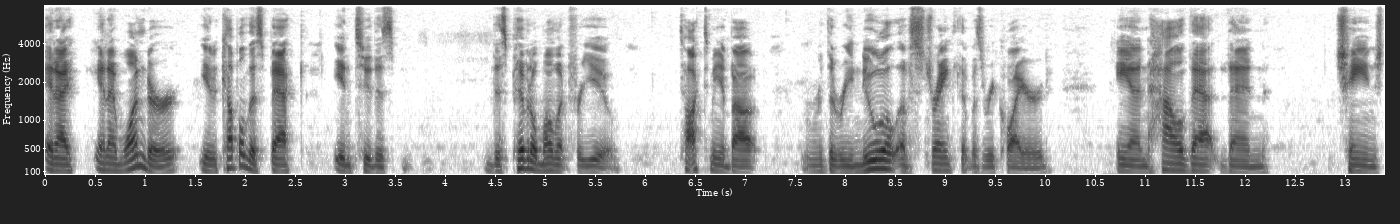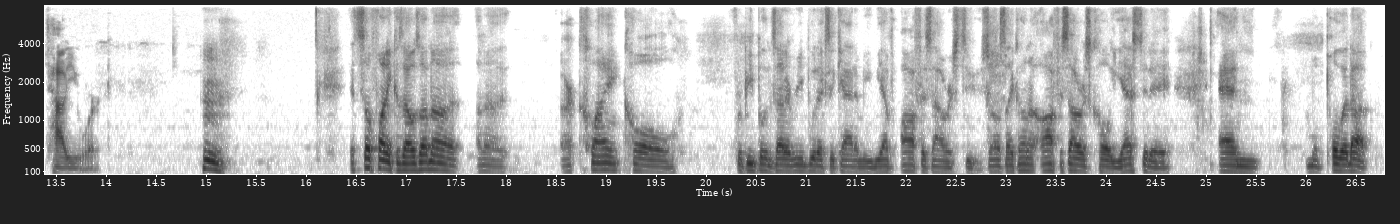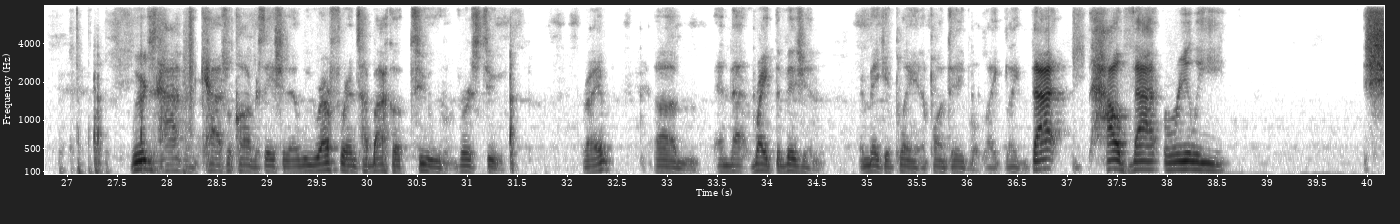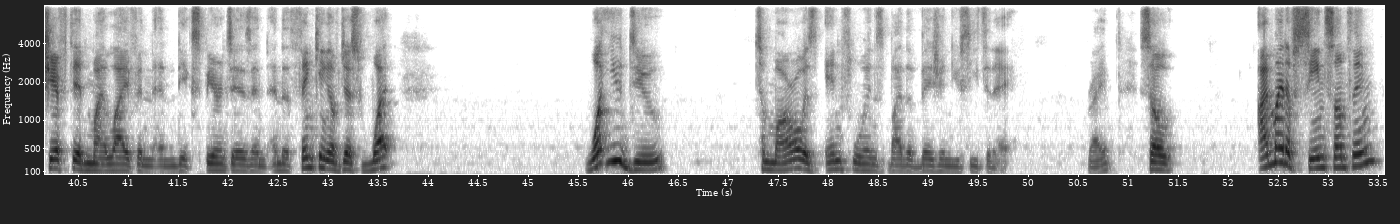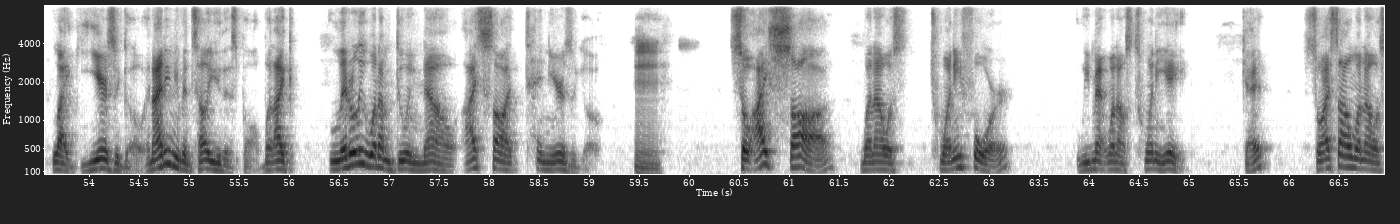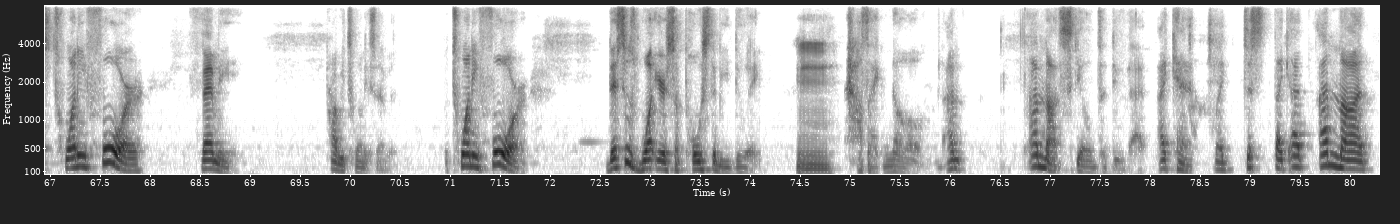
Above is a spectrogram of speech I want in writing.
and I and I wonder, you know, couple this back into this this pivotal moment for you. Talk to me about the renewal of strength that was required and how that then changed how you work. Hmm. It's so funny because I was on a on a our client call for people inside of RebootX Academy. We have office hours too. So I was like on an office hours call yesterday, and we'll pull it up we were just having a casual conversation and we reference Habakkuk 2, verse 2, right? Um, and that right the vision and make it plain upon table. Like, like that, how that really shifted my life and, and the experiences and, and the thinking of just what what you do tomorrow is influenced by the vision you see today. Right. So I might have seen something like years ago, and I didn't even tell you this, Paul, but like literally what I'm doing now, I saw it 10 years ago. Hmm. So I saw when I was 24, we met when I was 28. Okay. So I saw when I was 24, Femi, probably 27, 24, this is what you're supposed to be doing. Hmm. I was like, no, I'm I'm not skilled to do that. I can't like just like I, I'm not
